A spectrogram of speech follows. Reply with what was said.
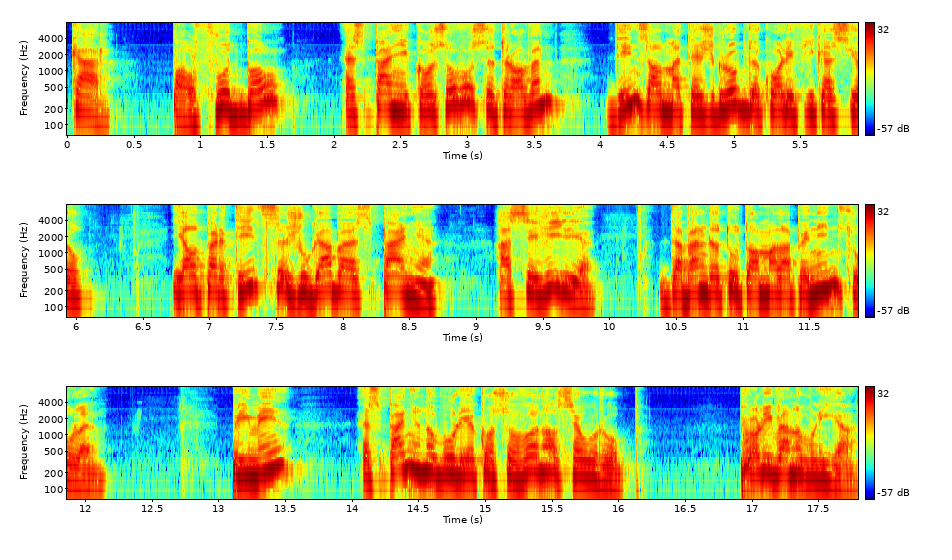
car pel futbol, Espanya i Kosovo se troben dins el mateix grup de qualificació i el partit se jugava a Espanya, a Sevilla, davant de tothom a la península. Primer, Espanya no volia Kosovo en el seu grup, però li van obligar.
